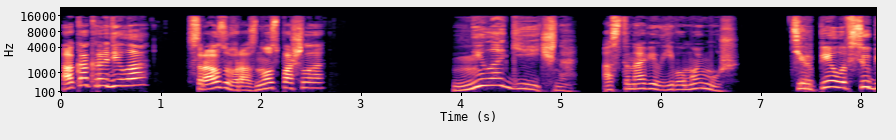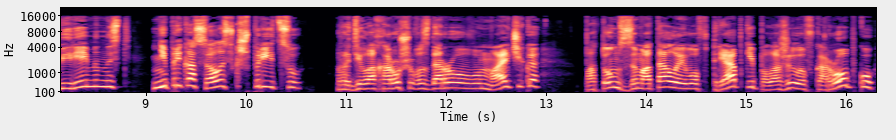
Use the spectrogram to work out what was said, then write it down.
А как родила, сразу в разнос пошла. Нелогично, остановил его мой муж. Терпела всю беременность, не прикасалась к шприцу, родила хорошего здорового мальчика, потом замотала его в тряпки, положила в коробку,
